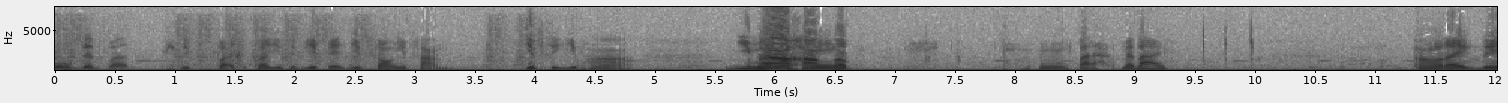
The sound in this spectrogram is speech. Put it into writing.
หกเจ็ดแปดสิบแปดสิบเก้ายี่สิบยี่สิบเอ็ดยี่สิบสองยี่สิบสามยี่สิบสี่ยี่สิบห้ายี่สิบห้าครั้งครับ อืมไปบ๊ายบาย เอาอะไรอีกดี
